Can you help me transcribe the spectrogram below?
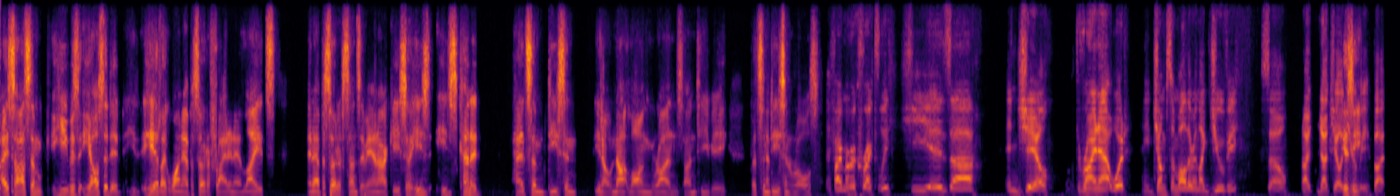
I saw some. He was. He also did. He, he had like one episode of Friday Night Lights, an episode of Sons of Anarchy. So he's he's kind of had some decent, you know, not long runs on TV, but some Yep. decent roles. if I remember correctly, he is uh in jail with Ryan Atwood, and he jumps him while they're in like juvie. So not not jail Is he- juvie, but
